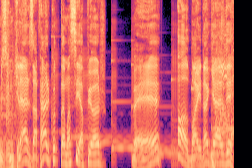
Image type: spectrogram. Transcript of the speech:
Bizimkiler zafer kutlaması yapıyor. Ve albay da geldi.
